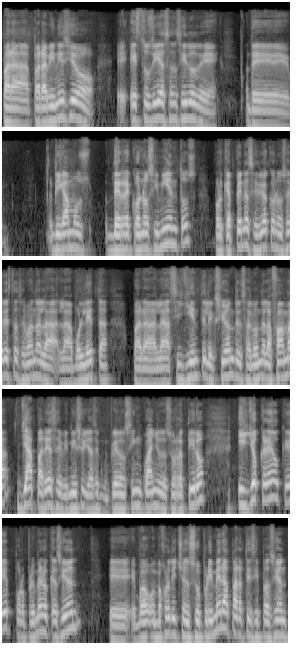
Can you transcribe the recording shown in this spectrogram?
para, para Vinicio eh, estos días han sido de, de digamos, de reconocimientos, porque apenas se dio a conocer esta semana la, la boleta para la siguiente elección del Salón de la Fama. Ya aparece Vinicio, ya se cumplieron cinco años de su retiro, y yo creo que por primera ocasión, eh, o mejor dicho, en su primera participación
